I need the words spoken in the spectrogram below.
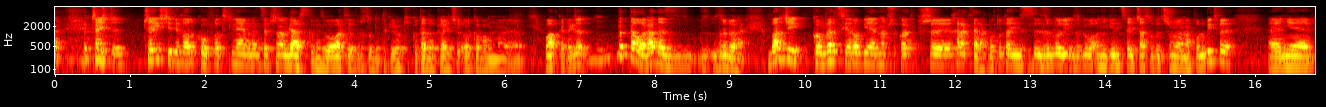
Część, części tych orków odcinałem ręce przy nadgarstku, więc było łatwiej po prostu do takiego kikuta dokleić orkową e, łapkę. Także da- dało radę, z, z, zrobione. Bardziej konwersję robię na przykład przy charakterach, bo tutaj z, z, reguły, z reguły oni więcej czasu wytrzymują na polu bitwy. E, Nie,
